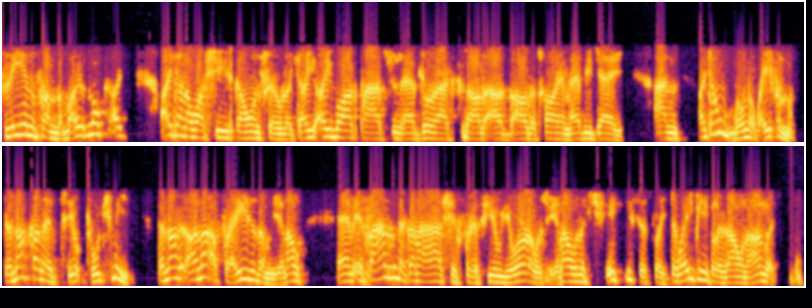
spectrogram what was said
fleeing from them. Look, I, I don't know what she's going through. Like, I, I walk past uh, addicts all, all, all the time, every day. And I don't run away from them. They're not going to touch me. They're not, I'm not afraid of them, you know. Um, if anything, they're going to ask you for a few euros, you know, Jesus, like the way people are going on with.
